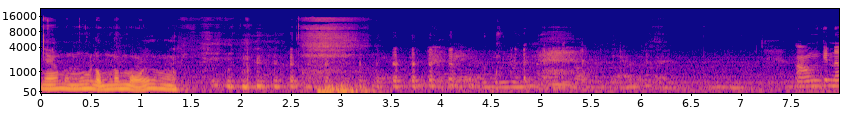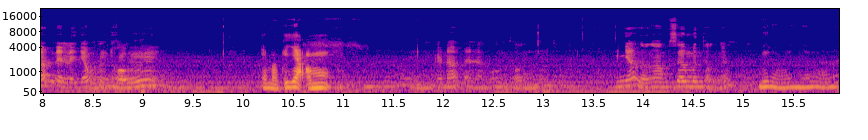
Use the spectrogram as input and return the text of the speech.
Nhớ mà muốn lụng lắm mũi luôn rồi không cái nết này là giống thằng thuận. Em bảo cái giọng Ừ, cái nết này là của thằng thuận. Biết nhớ được không? Sơn minh thuận á. Biết rồi nhớ rồi.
